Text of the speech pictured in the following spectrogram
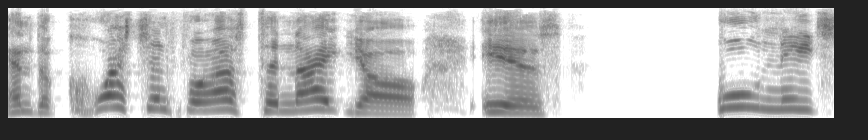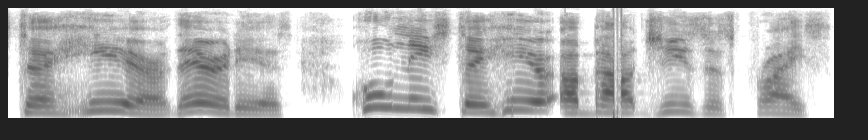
And the question for us tonight, y'all, is who needs to hear? There it is. Who needs to hear about Jesus Christ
